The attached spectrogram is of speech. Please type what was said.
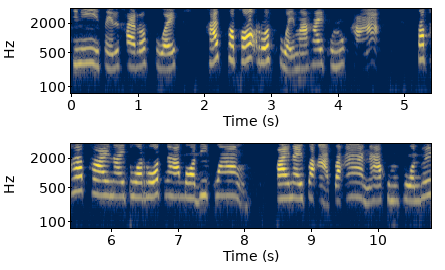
ที่นี่เสรีไทยรถสวย คัดเฉพาะรถสวยมาให้คุณลูกค้า สภาพภายในตัวรถนะคะบอดี้กว้าง ภายในสะอาดสะอ้านนะคะคุมโทนด้วย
